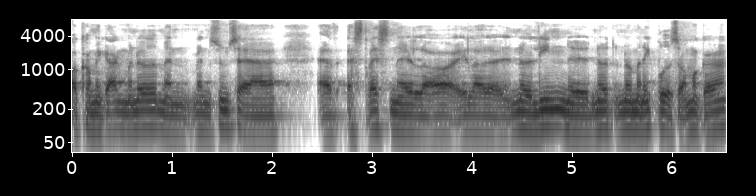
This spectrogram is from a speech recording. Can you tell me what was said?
at komme i gang med noget, man, man synes er, er, er stressende, eller, eller noget lignende, noget, noget man ikke bryder sig om at gøre,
